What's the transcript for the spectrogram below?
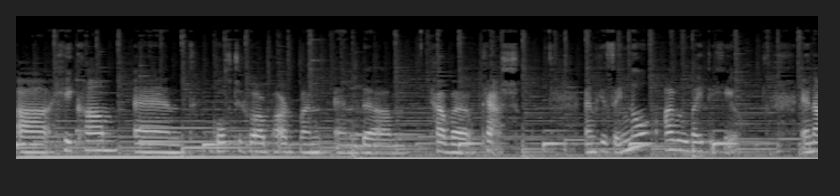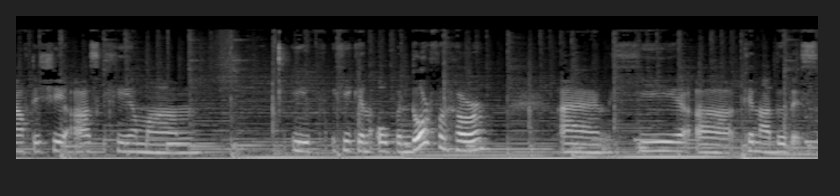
uh, he come and go to her apartment and um, have a cash. And he said, no, I will wait here. And after she asked him um, if he can open door for her, and he uh, cannot do this.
